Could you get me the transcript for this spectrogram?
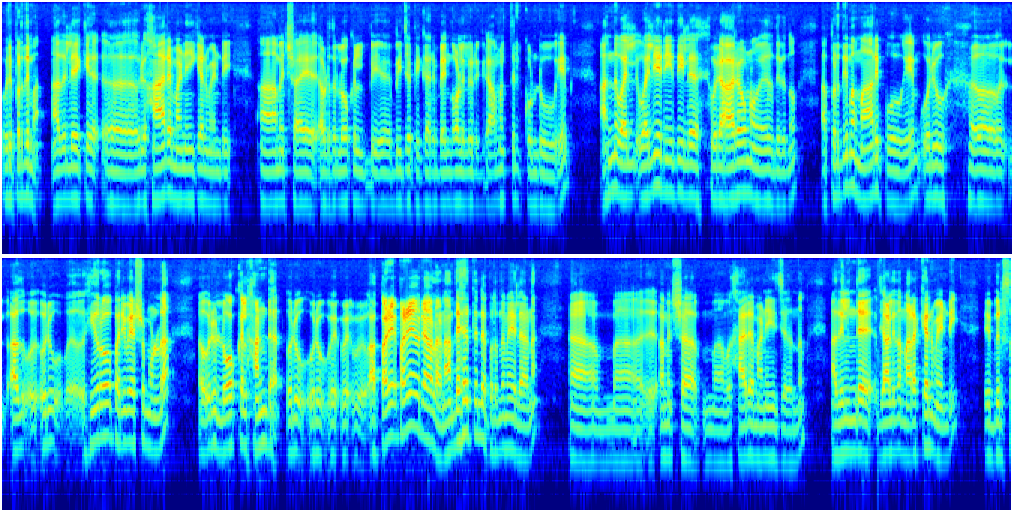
ഒരു പ്രതിമ അതിലേക്ക് ഒരു ഹാരം അണിയിക്കാൻ വേണ്ടി അമിത്ഷായെ അവിടുത്തെ ലോക്കൽ ബി ജെ പിക്കാർ ബംഗാളിൽ ഒരു ഗ്രാമത്തിൽ കൊണ്ടുപോവുകയും അന്ന് വലിയ രീതിയിൽ ഒരു ആരോപണം ഉയർന്നിരുന്നു. ആ പ്രതിമ മാറിപ്പോവുകയും ഒരു അത് ഒരു ഹീറോ പരിവേഷമുള്ള ഒരു ലോക്കൽ ഹണ്ടർ ഒരു ഒരു പഴയ പഴയ ഒരാളാണ്. അദ്ദേഹത്തിന്റെ പ്രതിമയിലാണ് അമിത്ഷാ ഹാരം അണിയിച്ചതെന്നും അതിന്റെ ജാളിത മറയ്ക്കാൻ വേണ്ടി ബിർസ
